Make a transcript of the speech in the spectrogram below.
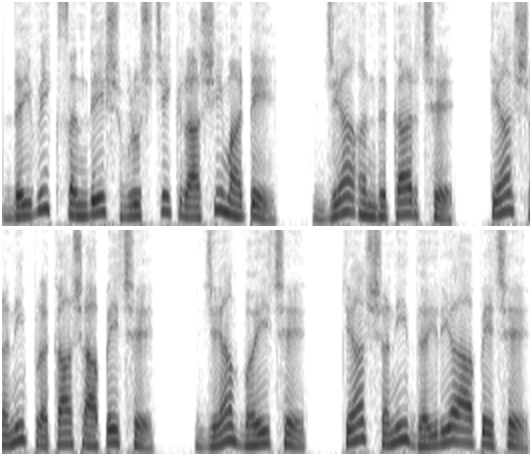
દૈવિક સંદેશ વૃશ્ચિક રાશિ માટે જ્યાં અંધકાર છે, ત્યાં શનિ પ્રકાશ આપે છે. જ્યાં ભય છે, ત્યાં શનિ ધૈર્ય આપે છે.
